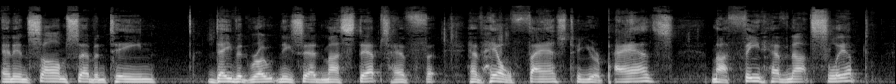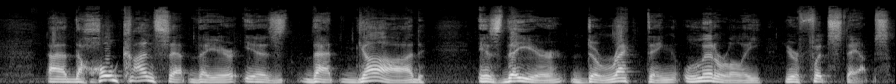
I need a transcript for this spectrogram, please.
And in Psalm 17, David wrote and he said, My steps have, have held fast to your paths. My feet have not slipped. Uh, the whole concept there is that God is there directing literally your footsteps.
